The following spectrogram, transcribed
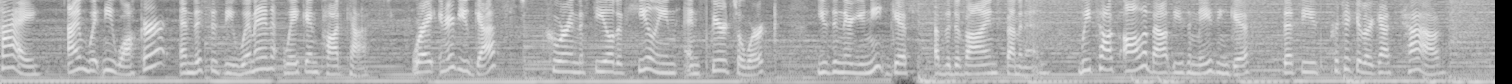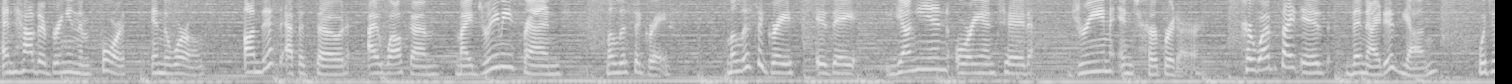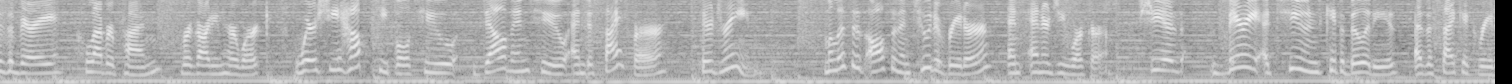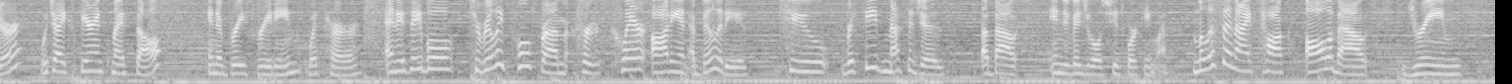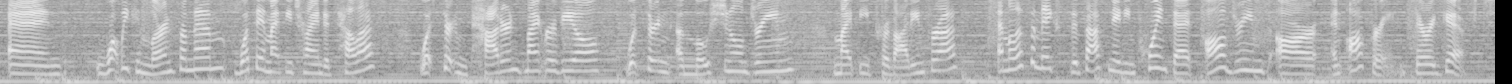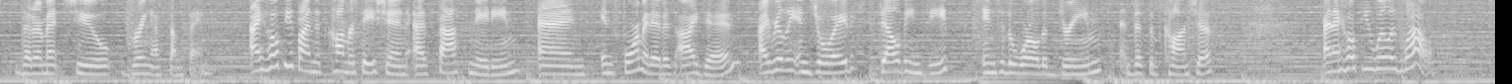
Hi, I'm Whitney Walker, and this is the Women Waken podcast, where I interview guests who are in the field of healing and spiritual work using their unique gifts of the divine feminine. We talk all about these amazing gifts that these particular guests have and how they're bringing them forth in the world. On this episode, I welcome my dreamy friend, Melissa Grace. Melissa Grace is a Jungian oriented dream interpreter. Her website is The Night is Jung, which is a very clever pun regarding her work, where she helps people to delve into and decipher their dreams. Melissa is also an intuitive reader and energy worker. She has very attuned capabilities as a psychic reader, which I experienced myself in a brief reading with her, and is able to really pull from her clairaudient abilities to receive messages about individuals she's working with. Melissa and I talk all about dreams and what we can learn from them, what they might be trying to tell us, what certain patterns might reveal, what certain emotional dreams might be providing for us. And Melissa makes the fascinating point that all dreams are an offering, they're a gift that are meant to bring us something. I hope you find this conversation as fascinating and informative as I did. I really enjoyed delving deep into the world of dreams, the subconscious, and I hope you will as well.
